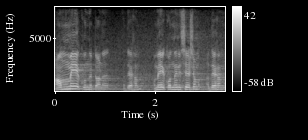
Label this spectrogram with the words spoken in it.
അമ്മയെ കൊന്നിട്ടാണ് അദ്ദേഹം അമ്മയെ കൊന്നതിന് ശേഷം അദ്ദേഹം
